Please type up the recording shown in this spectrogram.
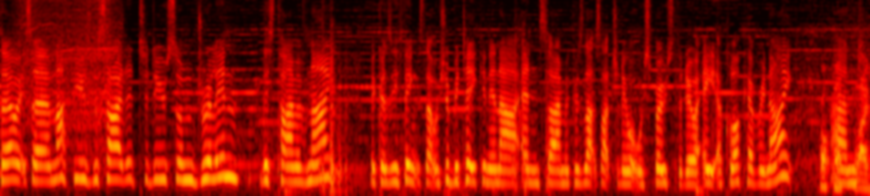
So it's uh, Matthew's decided to do some drilling this time of night because he thinks that we should be taking in our ensign because that's actually what we're supposed to do at 8 o'clock every night. Proper And- flag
